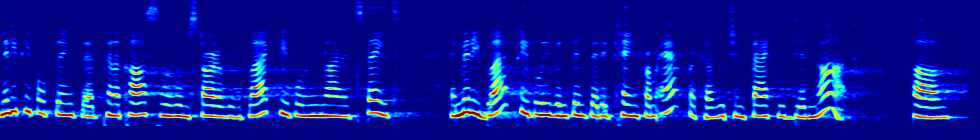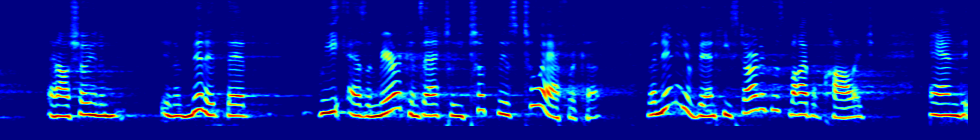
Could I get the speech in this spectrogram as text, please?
Many people think that Pentecostalism started with black people in the United States, and many black people even think that it came from Africa, which in fact it did not. Um, and I'll show you in a, in a minute that we as Americans actually took this to Africa. But in any event, he started this Bible college, and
